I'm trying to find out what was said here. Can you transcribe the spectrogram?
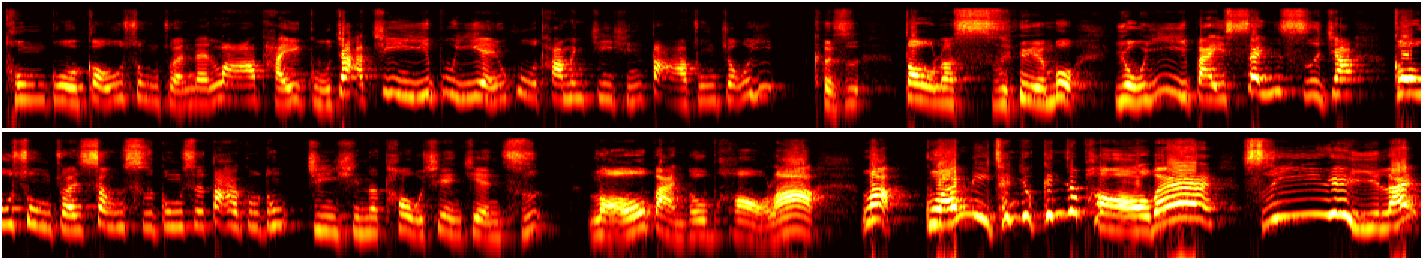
通过高送转来拉抬股价，进一步掩护他们进行大宗交易。可是到了十月末，有一百三十家高送转上市公司大股东进行了套现减持。老板都跑了，那管理层就跟着跑呗。十一月以来，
